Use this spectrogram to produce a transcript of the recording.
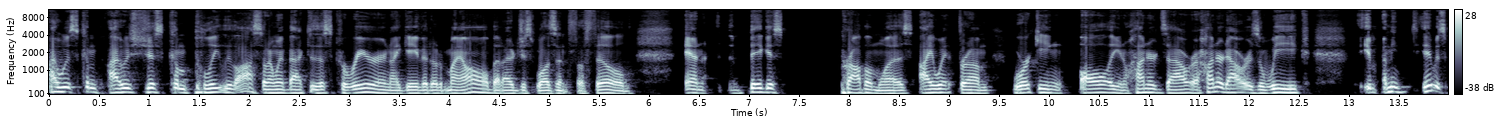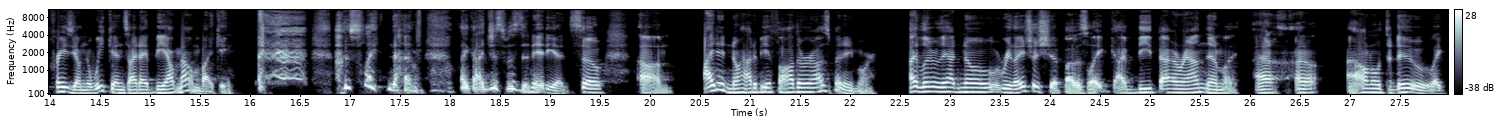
I was com- I was just completely lost, and I went back to this career and I gave it my all, but I just wasn't fulfilled. And the biggest problem was I went from working all you know hundreds hour hundred hours a week. It, I mean, it was crazy. On the weekends, I'd be out mountain biking. I was like, like I just was an idiot. So um, I didn't know how to be a father or husband anymore. I literally had no relationship. I was like, I beat that around them. Like, I, I don't, I don't know what to do. Like,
